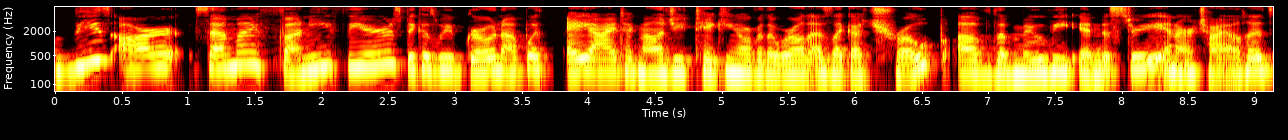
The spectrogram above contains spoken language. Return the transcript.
These are semi-funny fears because we've grown up with AI technology taking over the world as like a trope of the movie industry in our childhoods.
